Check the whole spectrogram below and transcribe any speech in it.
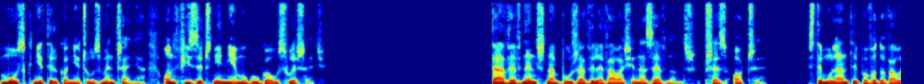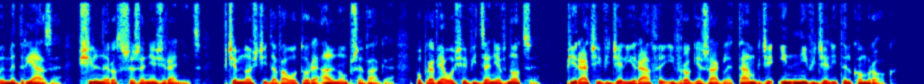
Mózg nie tylko nie czuł zmęczenia, on fizycznie nie mógł go usłyszeć. Ta wewnętrzna burza wylewała się na zewnątrz, przez oczy. Stymulanty powodowały mydriazę, silne rozszerzenie źrenic. W ciemności dawało to realną przewagę. Poprawiało się widzenie w nocy. Piraci widzieli rafy i wrogie żagle tam, gdzie inni widzieli tylko mrok.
